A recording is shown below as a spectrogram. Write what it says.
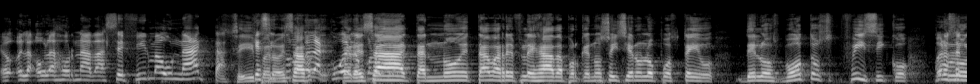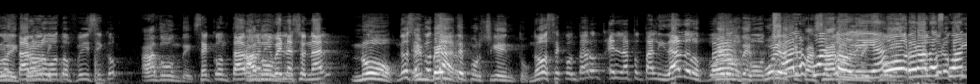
eh, o la, o la jornada se firma un acta. Sí, que pero si esa, no pero esa acta no estaba reflejada porque no se hicieron los posteos de los votos físicos Pero se los contaron los votos físicos. ¿A dónde? ¿Se contaron a, dónde? nivel nacional? No, No se en contaron. 20%. No, se contaron en la totalidad de los votos. Pero los después de ¿A que los pasaron días? elección. Pero a los ¿qué cuatro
